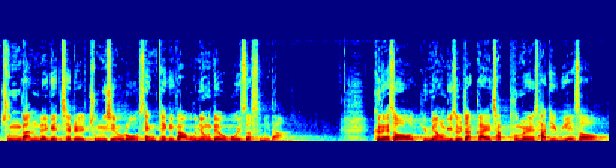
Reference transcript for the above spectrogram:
중간 매개체를 중심으로 생태계가 운영되어 오고 있었습니다. 그래서 유명 미술 작가의 작품을 사기 위해서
